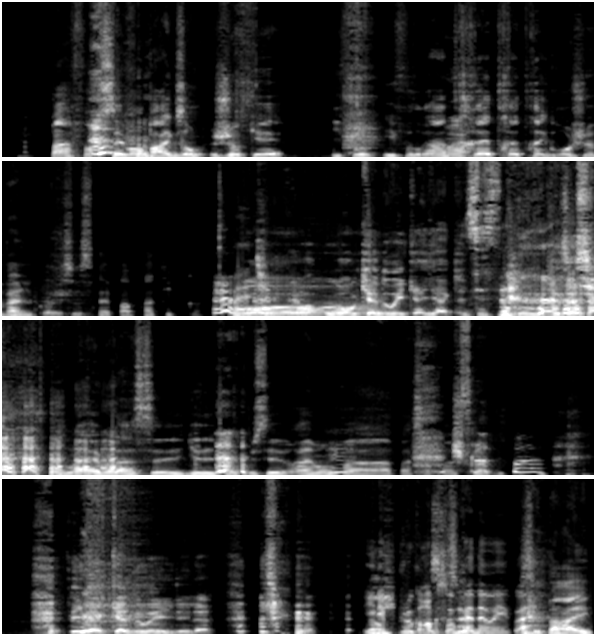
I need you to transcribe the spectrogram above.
pas forcément. Par exemple, jockey, il, faut, il faudrait un Ouais. très très très gros cheval, quoi. Ce serait pas pratique, quoi. Bah, ou, en, prends ou en un- canoë-kayak. C'est ça. Ouais, voilà, c'est- il y a des trucs où c'est vraiment pas, pas sympa. Je flotte pas. Il a canoë, il est là. Il est plus grand que son C'est- canoë, quoi. C'est pareil,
